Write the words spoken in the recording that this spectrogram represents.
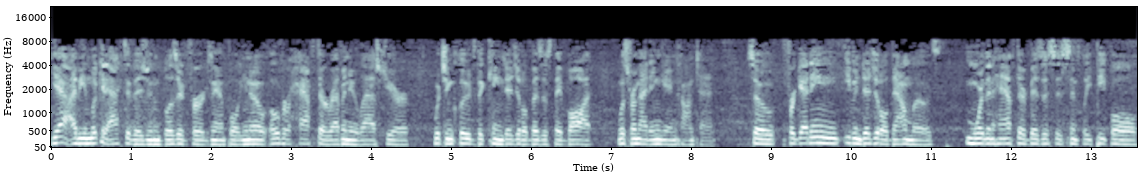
Yeah, I mean, look at Activision, Blizzard, for example. You know, over half their revenue last year, which includes the King Digital business they bought, was from that in-game content. So forgetting even digital downloads, more than half their business is simply people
